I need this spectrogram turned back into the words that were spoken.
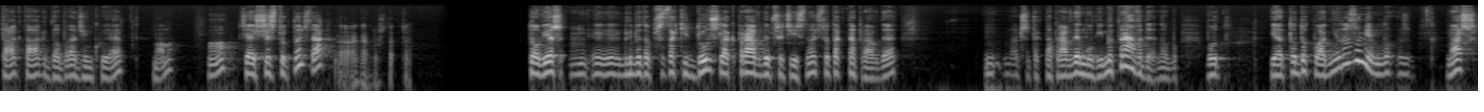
Tak, tak, dobra, dziękuję. Mam. No. Chciałeś się stuknąć, tak? Tak, Kapusz, tak, tak. To wiesz, y, gdyby to przez taki durszlak prawdy przecisnąć, to tak naprawdę, y, znaczy tak naprawdę mówimy prawdę, no bo, bo ja to dokładnie rozumiem. No, masz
